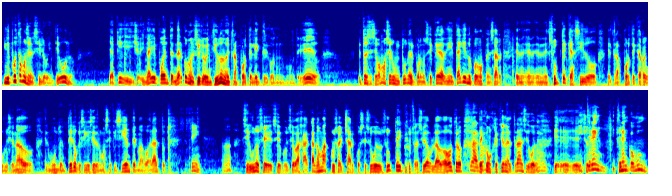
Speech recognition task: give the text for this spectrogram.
Y después estamos en el siglo XXI. Y aquí y, nadie puede entender cómo en el siglo XXI no hay transporte eléctrico en Montevideo. Entonces, si vamos a hacer un túnel por no sé qué de Avenida Italia, no podemos pensar en, el subte, que ha sido el transporte que ha revolucionado el mundo entero, que sigue siendo lo más eficiente, el más barato, en fin. Si uno se, se, baja acá nomás, cruza el charco, se sube de un subte, y cruza la ciudad de un lado a otro, descongestiona el tránsito. Bueno, eh, eh, y tren, y tren común.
